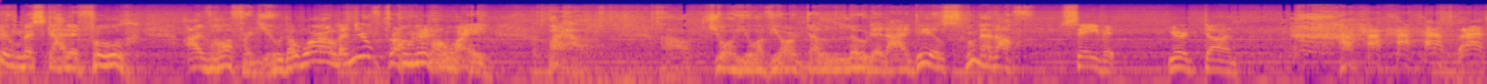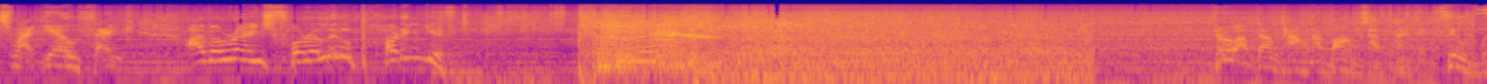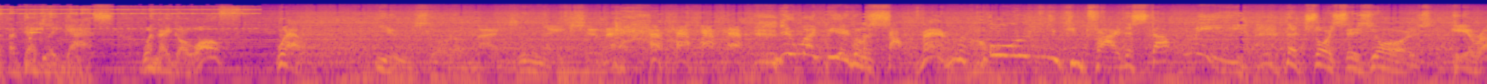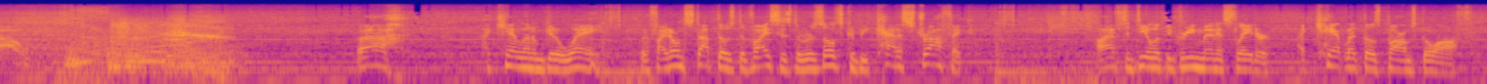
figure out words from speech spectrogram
You misguided fool. I've offered you the world and you've thrown it away. Well, I'll cure you of your deluded ideals soon enough. Save it. You're done. That's what you think. I've arranged for a little parting gift. Downtown are bombs have planted filled with a deadly gas. When they go off, well, use your imagination. you might be able to stop them, or you can try to stop me. The choice is yours, hero. Ah, I can't let him get away. But if I don't stop those devices, the results could be catastrophic. I'll have to deal with the Green Menace later. I can't let those bombs go off.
